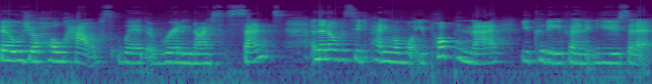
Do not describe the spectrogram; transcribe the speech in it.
fills your whole house with a really nice scent. And then obviously depending on what you pop in there, you could even use it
